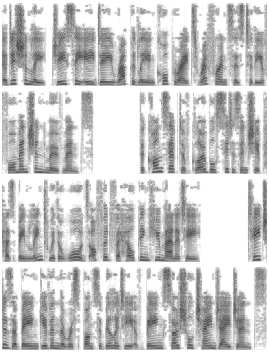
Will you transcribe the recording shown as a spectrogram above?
Additionally, GCED rapidly incorporates references to the aforementioned movements. The concept of global citizenship has been linked with awards offered for helping humanity. Teachers are being given the responsibility of being social change agents.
